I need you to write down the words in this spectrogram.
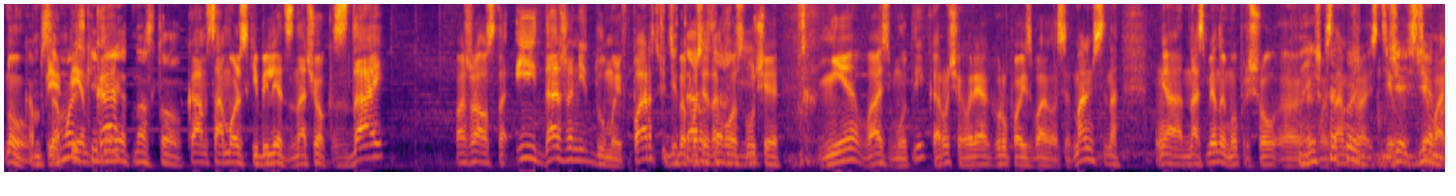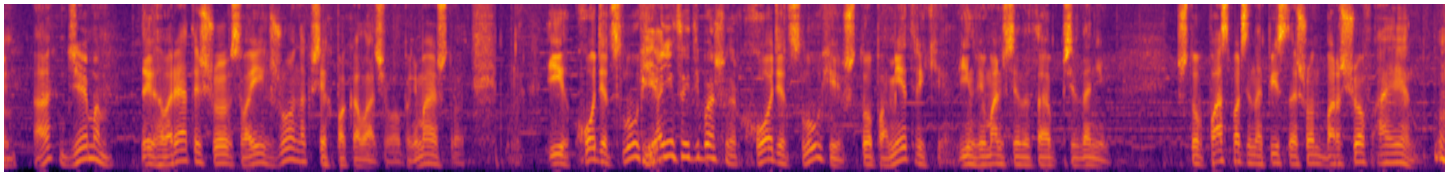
ну, Комсомольский пенка. билет на стол. комсомольский билет, значок «Сдай», пожалуйста, и даже не думай, в партию тебя Гитару после такого сожги. случая не возьмут. И, короче говоря, группа избавилась от Мальмстина. А На смену ему пришел, э, как Видишь, мы знаем, уже Стив, де- Стивай. демон. А? Демон. И говорят еще, своих женок всех поколачивал, понимаешь, что? И ходят слухи, Пьяница и дебошир. ходят слухи, что по метрике, Ингви Мальмстин это псевдоним, что в паспорте написано, что он Борщев А.Н.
